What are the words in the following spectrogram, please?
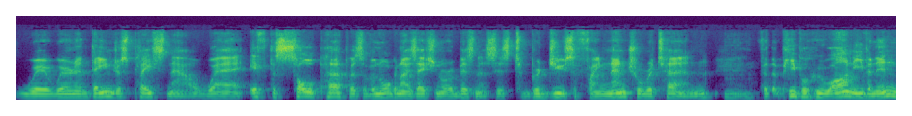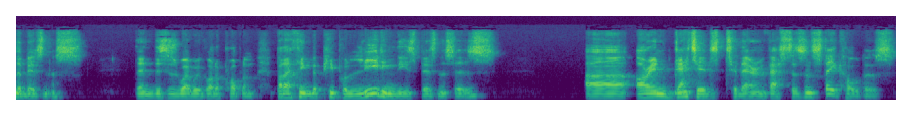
we're we're in a dangerous place now where if the sole purpose of an organization or a business is to produce a financial return mm. for the people who aren't even in the business then this is where we've got a problem but i think the people leading these businesses uh, are indebted to their investors and stakeholders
